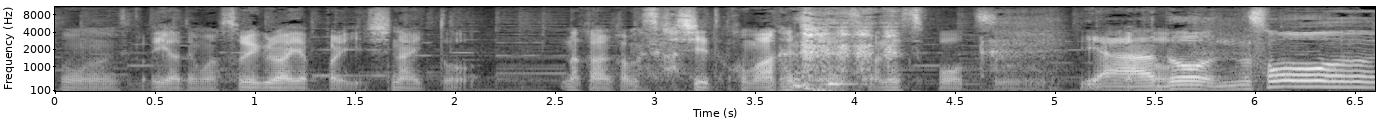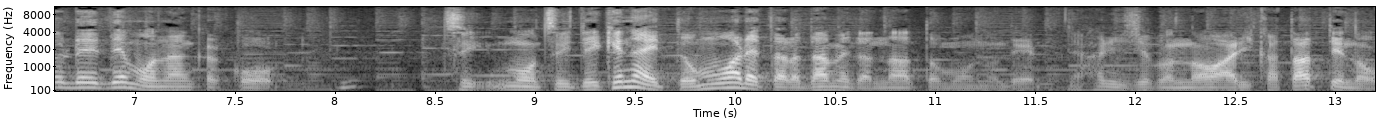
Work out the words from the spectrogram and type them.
そうなんですか。いや、でもそれぐらいやっぱりしないとなかなか難しいところもあるんじゃないですかね、スポーツ。いやどう、それでもなんかこう、ついもうついていけないって思われたらダメだなと思うので、やはり自分のあり方っていうのを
